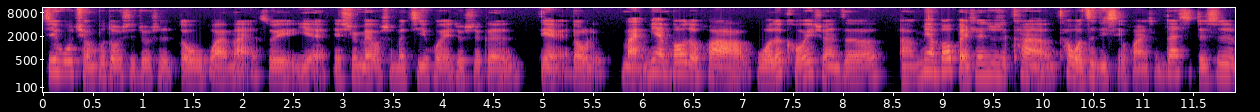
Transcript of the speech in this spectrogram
几乎全部都是就是都外卖，所以也也是没有什么机会就是跟店员交流。买面包的话，我的口味选择啊，面包本身就是看看我自己喜欢什么，但是只是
